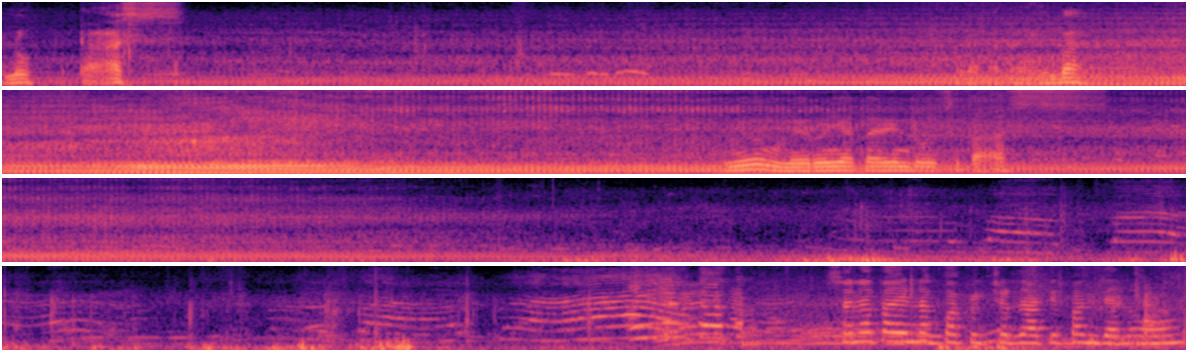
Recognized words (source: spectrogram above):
Ano? Taas. Wala ka ng iba. Yun, meron yata rin doon sa taas. Sana tayo nagpa-picture dati pang gano'n.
